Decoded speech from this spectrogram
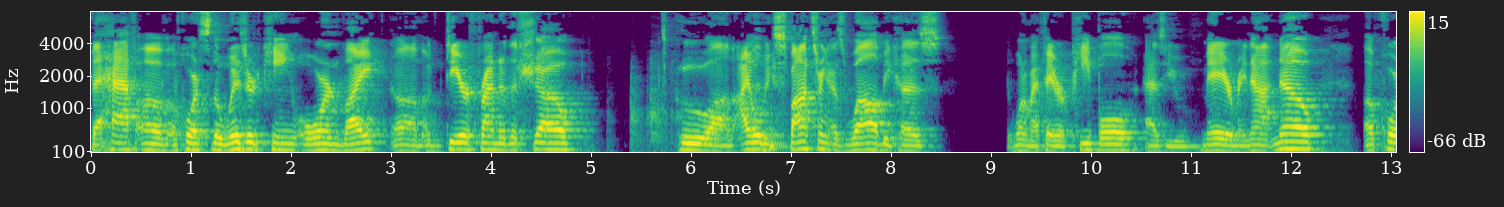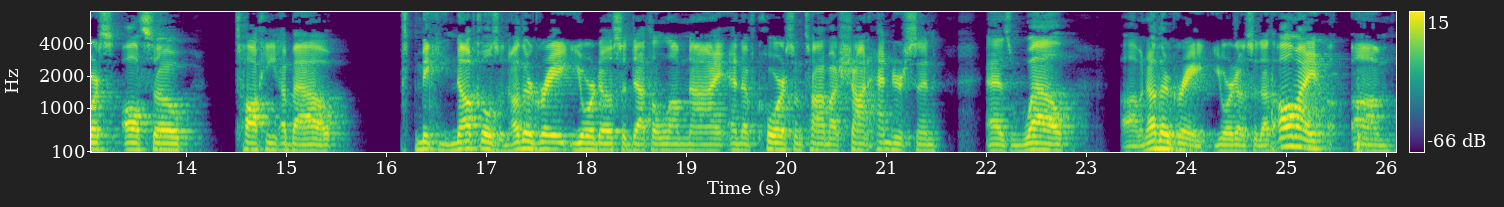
behalf of, of course, the Wizard King Orin Veidt, um, a dear friend of the show, who um, I will be sponsoring as well because one of my favorite people, as you may or may not know. Of course, also talking about Mickie Knuckles, another great Your Dose of Death alumni, and of course, I'm talking about Sean Henderson as well. Um, another great of Death. All my um,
